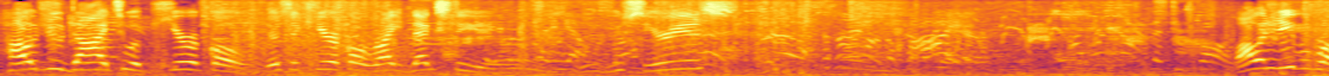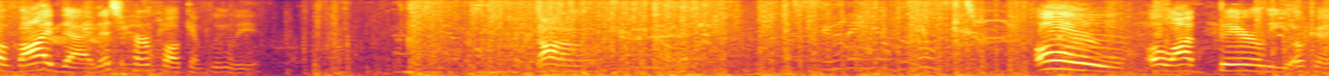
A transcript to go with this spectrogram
How'd you die to a Kiriko? There's a Kiriko right next to you. Are You serious? Why would you even revive that? That's her fault completely. Got him. Oh, oh, I barely. Okay.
